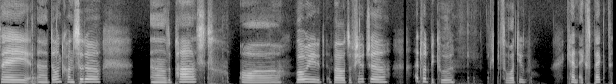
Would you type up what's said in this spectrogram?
They uh, don't consider uh, the past or worried about the future. It would be cool. So what you can expect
